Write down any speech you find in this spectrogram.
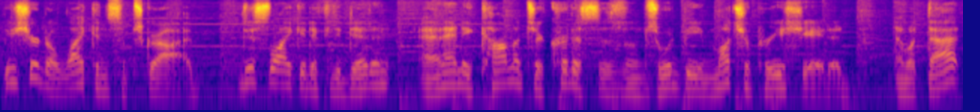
be sure to like and subscribe. Dislike it if you didn't, and any comments or criticisms would be much appreciated. And with that,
